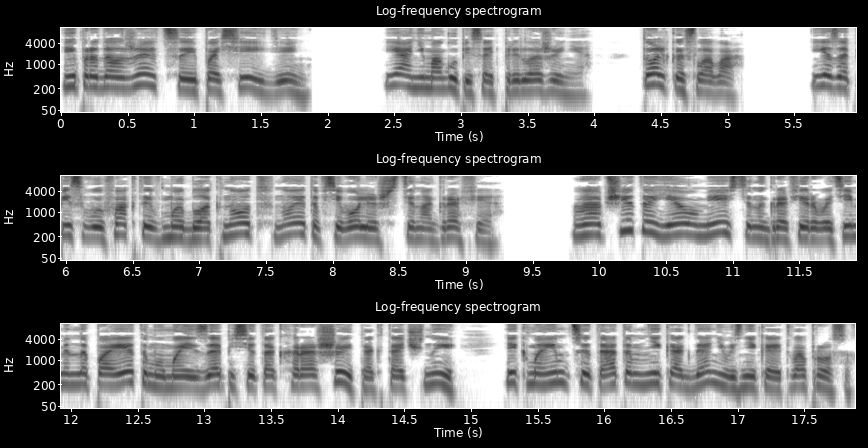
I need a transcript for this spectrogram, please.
И продолжается и по сей день. Я не могу писать предложения, только слова. Я записываю факты в мой блокнот, но это всего лишь стенография. Вообще-то я умею стенографировать, именно поэтому мои записи так хороши, так точны, и к моим цитатам никогда не возникает вопросов.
